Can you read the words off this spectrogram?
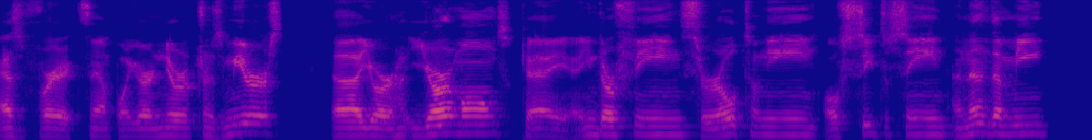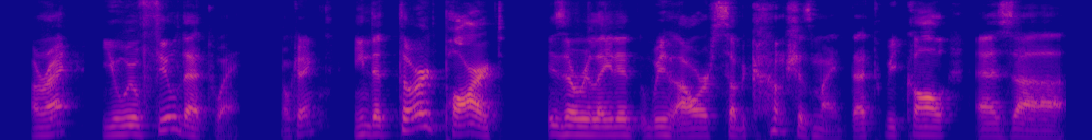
as for example, your neurotransmitters, uh, your hormones, okay, endorphins, serotonin, oxytocin, anandamide, all right, you will feel that way, okay. In the third part is related with our subconscious mind that we call as a,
